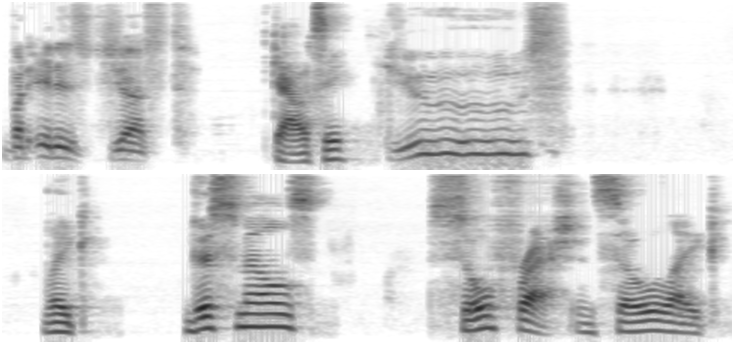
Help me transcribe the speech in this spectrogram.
but it is just Galaxy? juice. Like, this smells so fresh and so like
